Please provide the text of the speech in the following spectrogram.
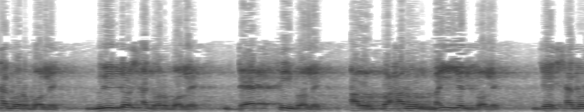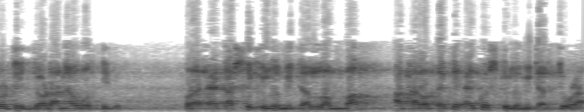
সাগর বলে মৃত সাগর বলে ডেথ সি বলে আল বাহারুল মাইয়েদ বলে, যে সাগরটি জর্ডানে অবস্থিত। প্রায় একাশি কিলোমিটার লম্বা, আঠারো থেকে একুশ কিলোমিটার চোড়া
